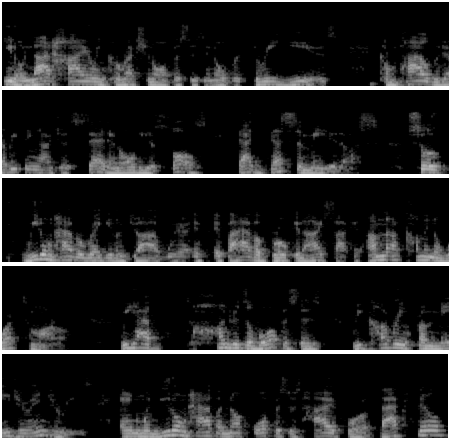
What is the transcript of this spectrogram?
you know, not hiring correction officers in over three years, compiled with everything I just said and all the assaults, that decimated us. So we don't have a regular job where if, if I have a broken eye socket, I'm not coming to work tomorrow. We have hundreds of officers recovering from major injuries. And when you don't have enough officers hired for a backfill,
